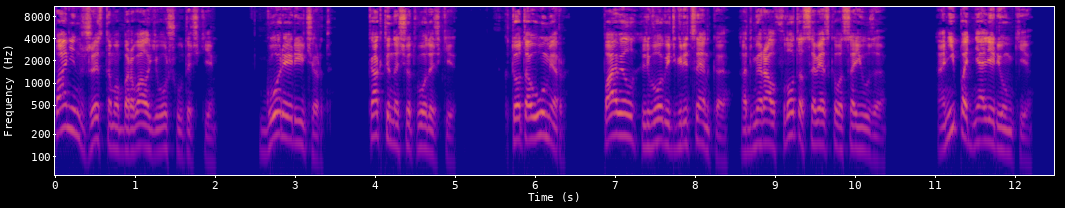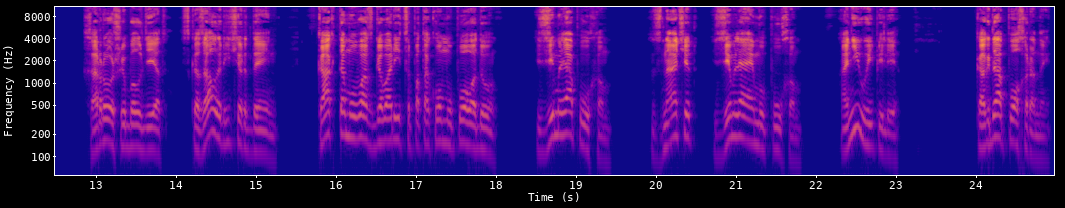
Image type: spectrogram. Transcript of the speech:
Панин жестом оборвал его шуточки. Горе, Ричард. Как ты насчет водочки? Кто-то умер. Павел Львович Гриценко, адмирал флота Советского Союза. Они подняли рюмки. Хороший был дед, сказал Ричард Дейн. Как там у вас говорится по такому поводу? Земля пухом. Значит, земля ему пухом. Они выпили. Когда похороны?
